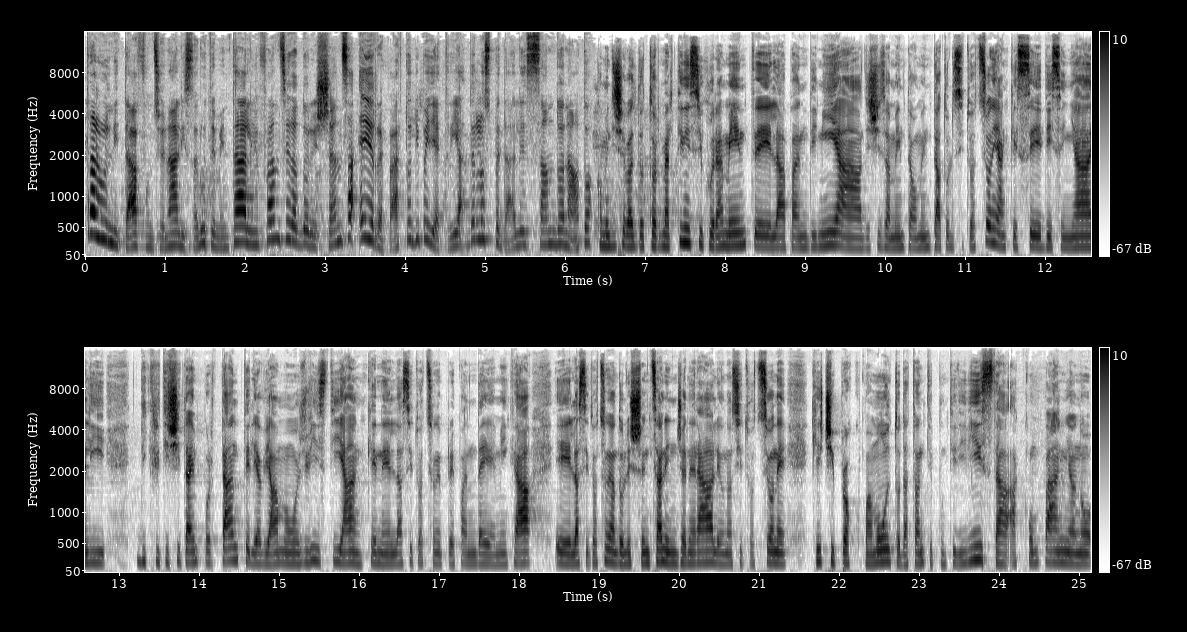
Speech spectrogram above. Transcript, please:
tra l'unità funzionali salute mentale, infanzia ed adolescenza e il reparto di pediatria dell'ospedale San Donato. Come diceva il dottor Martini, sicuramente la pandemia ha decisamente aumentato le situazioni anche se dei segnali di criticità importante li abbiamo visti anche nella situazione pre-pandemica e la situazione adolescenziale in generale è una situazione che ci preoccupa preoccupa molto da tanti punti di vista, accompagnano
